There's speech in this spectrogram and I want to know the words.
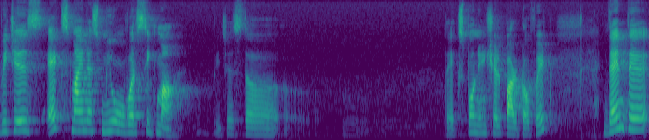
which is x minus mu over sigma which is the, the exponential part of it then the,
